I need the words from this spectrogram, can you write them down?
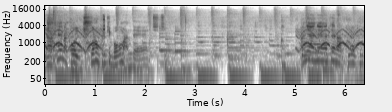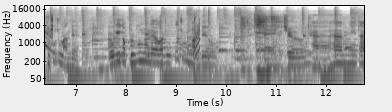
야 태연아 그거 그거는 그렇게 먹으면 안 돼, 지지야. 아니야 아니야 태연아 그거 그렇게 꽂으면 안 돼. 여기가 불 붙는 데여가지고 꽂으면 안 돼요. 축하합니다.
